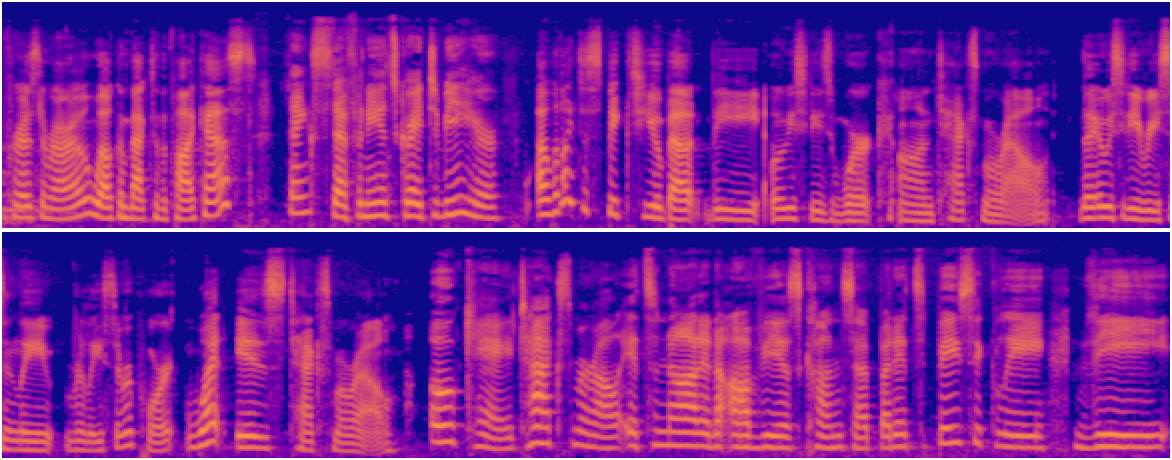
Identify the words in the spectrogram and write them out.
Perez Navarro, welcome back to the podcast. Thanks, Stephanie. It's great to be here. I would like to speak to you about the OECD's work on tax morale. The OECD recently released a report. What is tax morale? Okay, tax morale. It's not an obvious concept, but it's basically the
